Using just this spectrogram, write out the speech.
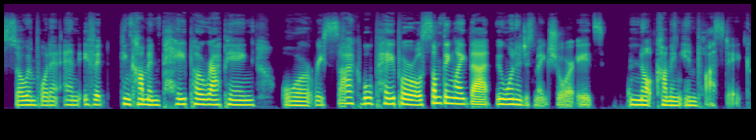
So important. And if it can come in paper wrapping or recyclable paper or something like that, we want to just make sure it's not coming in plastic.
